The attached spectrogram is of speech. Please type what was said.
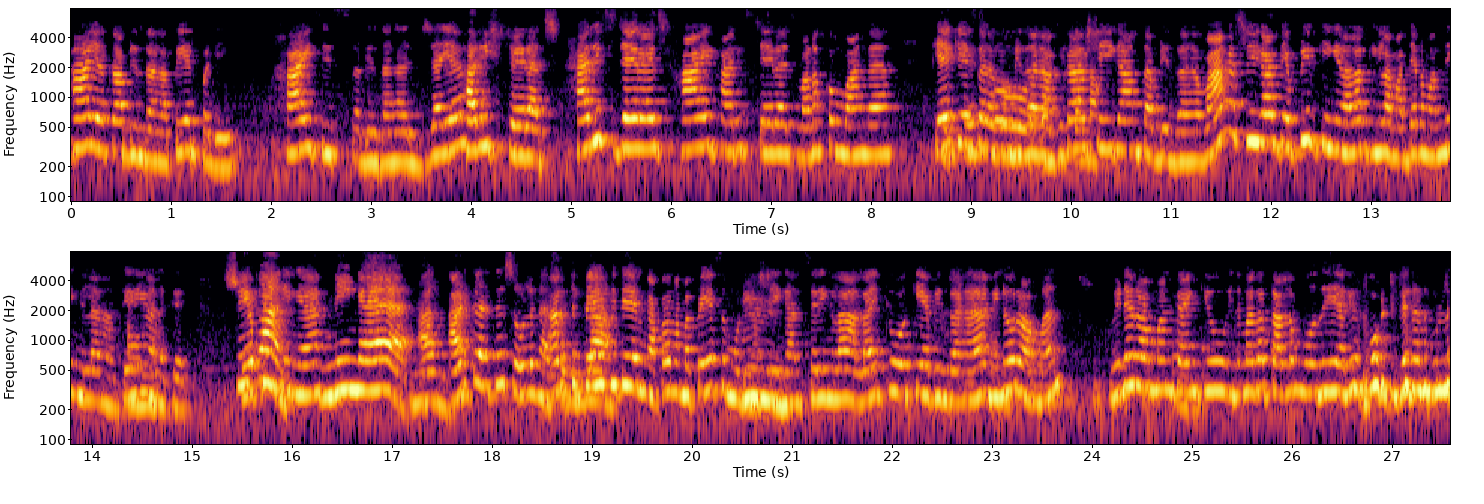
ஹாய் அக்கா அப்படின்றாங்க. பேர் படி. ஹாய் சிஸ் அப்படின்றாங்க. ஜெய. ஹரிஷ் ஜெயராஜ். ஹரிஸ் ஜெயராஜ். ஹாய் ஹரிஸ் ஜெயராஜ். வணக்கம் வாங்க. கே கே சகோ அப்படின்றாங்க. அக்கா. ஸ்ரீகாந்த் அப்படின்றாங்க. வாங்க ஸ்ரீகாந்த் எப்படி இருக்கீங்க? நல்லா இருக்கீங்களா? மத்தியானம் வந்தீங்கல்ல? நான் தெரியும். எனக்கு. ஸ்ரீகாந்த்? நீங்க அ- அடுத்தடுத்து சொல்லுங்க அடுத்து? பேசிட்டே இருங்க அப்பதான் நம்ம பேச முடியும். ஸ்ரீகாந்த். சரிங்களா? லைக் ஓகே அப்படின்றாங்க. வினோராமன். வினோராமன் தேங்க்யூ இந்த மாதிரி தான் தள்ளும் போது யாரையும் போட்டுட்டு நான் உள்ள.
